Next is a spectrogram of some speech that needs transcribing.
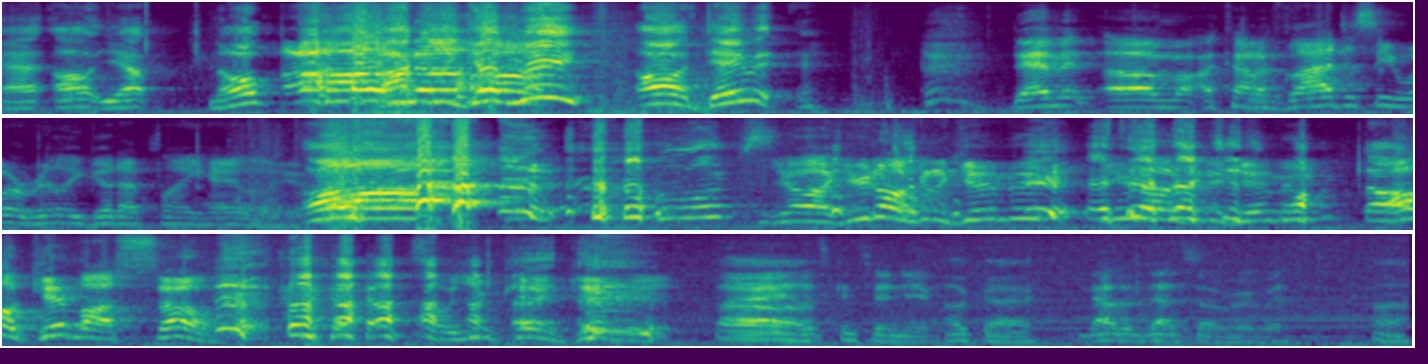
at? Oh, yep. Nope. Oh, Not gonna get me. Oh, damn it. Damn it. Um, I kind of. glad to see we're really good at playing Halo here. Oh. Whoops. You're like, you're not gonna get me. You're not gonna just get me. I'll get myself, so you can't get me. All right, Oh. let's continue. Okay. Now that that's over with.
